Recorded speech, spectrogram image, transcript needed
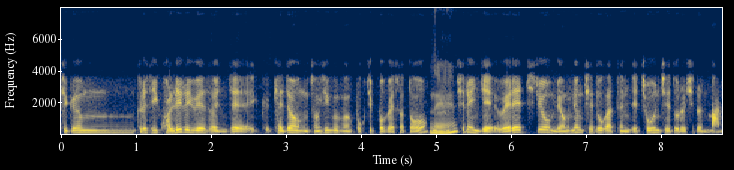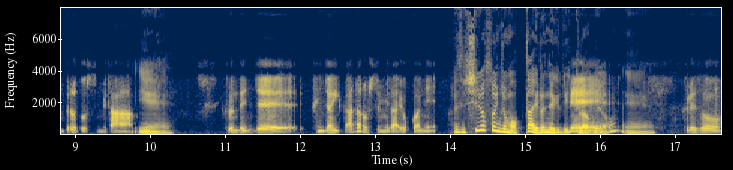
지금 그래서 이 관리를 위해서 이제 그 개정 정신건강복지법에서도 네. 실은 이제 외래 치료 명령 제도 같은 이제 좋은 제도를 실은 만들어 뒀습니다. 예. 그런데 이제 굉장히 까다롭습니다 요건이. 그래서 실효성이 좀 없다 이런 얘기도 네. 있더라고요. 네. 예. 그래서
